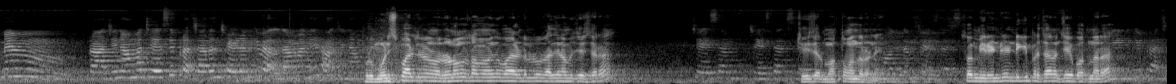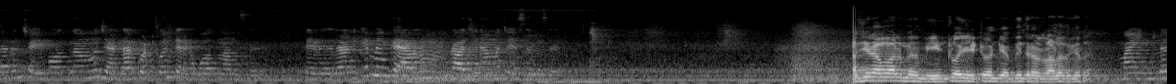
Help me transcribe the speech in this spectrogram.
మేము రాజీనామా చేసి ప్రచారం చేయడానికి వెళ్దామని రాజీనామా ఇప్పుడు మున్సిపాలిటీలో రెండు వందల తొంభై మంది వాలంటీర్లు రాజీనామా చేశారా? చేశాం చేశారు సార్. చేశారు మొత్తం అందరూనే. మొత్తం చేశారు సో మీరు ఇంటింటికి ప్రచారం చేయబోతున్నారా? ఇంటికి ప్రచారం చేయబోతున్నాము జెండాలు పట్టుకొని తిరగబోతున్నాము సార్. తిరగడానికే మేము కేవలం రాజీనామా చేశాం సార్. రాజీనామాలు మీరు మీ ఇంట్లో ఎటువంటి అభ్యంతరాలు రాలేదు కదా? మా ఇంట్లో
